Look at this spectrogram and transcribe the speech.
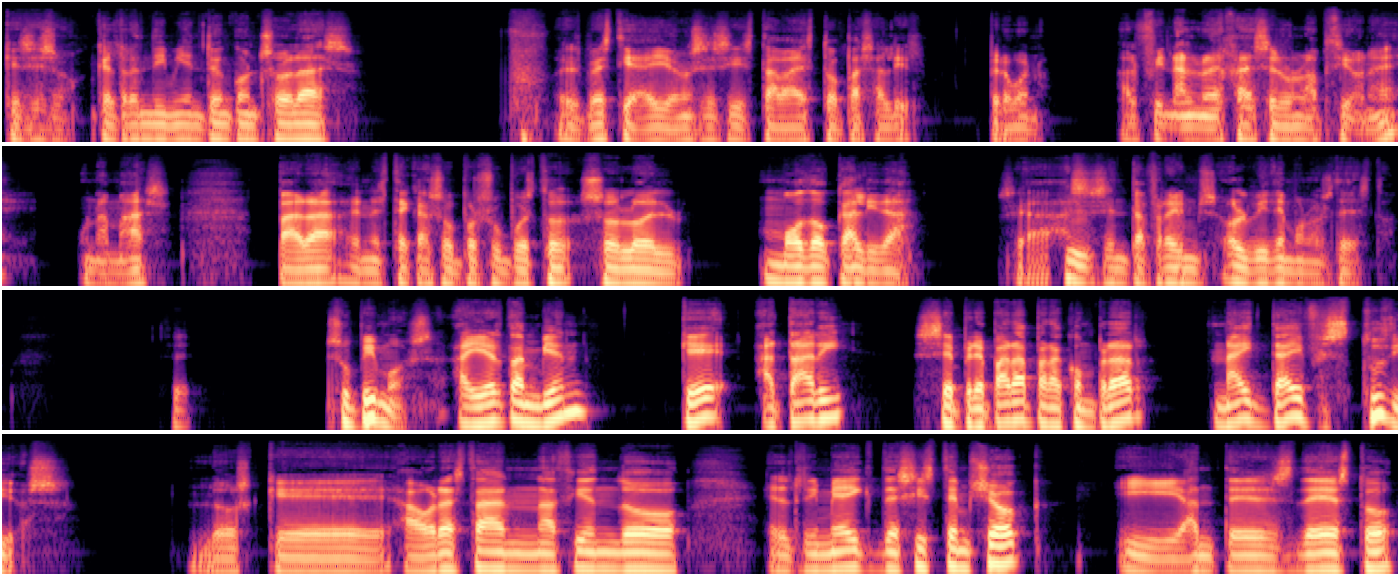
¿qué es eso? Que el rendimiento en consolas es bestia. ¿eh? Yo no sé si estaba esto para salir, pero bueno, al final no deja de ser una opción, ¿eh? una más para, en este caso, por supuesto, solo el modo calidad. O sea, a Hmm. 60 frames, olvidémonos de esto. Sí. Supimos ayer también que Atari se prepara para comprar Night Dive Studios, los que ahora están haciendo el remake de System Shock y antes de esto,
